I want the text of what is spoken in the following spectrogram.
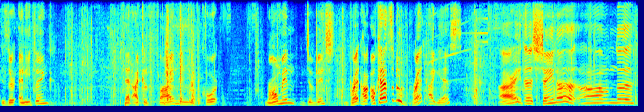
is there anything? That I could find and record. Roman, Da Vinci, Bret Hart. Okay, that's a new Bret, I guess. All right, uh, Shayna. Um, the,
